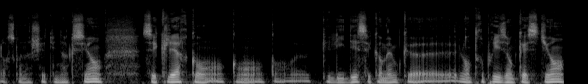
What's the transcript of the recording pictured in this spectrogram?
lorsqu'on achète une action, c'est clair que l'idée c'est quand même que l'entreprise en question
